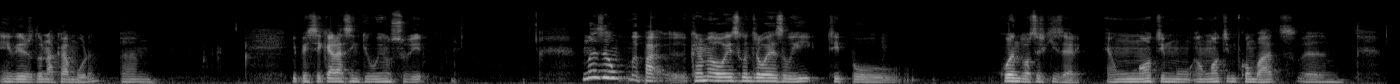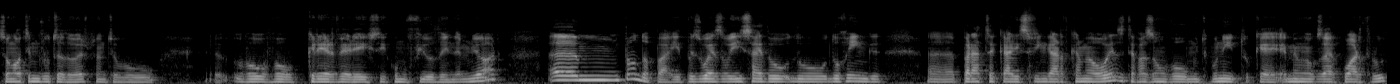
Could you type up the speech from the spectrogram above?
em vez do Nakamura. Um, e pensei que era assim que o iam subir. Mas é um. Pá, Carmelo Ace contra o Wesley, tipo. Quando vocês quiserem. É um ótimo, é um ótimo combate. Um, são ótimos lutadores, portanto eu vou, vou, vou querer ver isto e como feud ainda melhor. Um, pronto, opa, e depois o Wesley sai do, do, do ringue uh, para atacar e se vingar de Carmelo Owens, até faz um voo muito bonito, que é, é mesmo a gozar com o Arthur,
